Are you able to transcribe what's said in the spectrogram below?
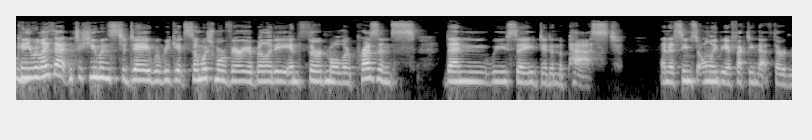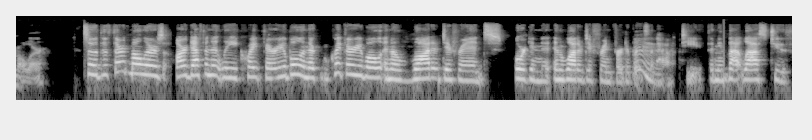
Can you relate that to humans today where we get so much more variability in third molar presence than we say did in the past? And it seems to only be affecting that third molar. So the third molars are definitely quite variable and they're quite variable in a lot of different organ in a lot of different vertebrates mm. that hmm. have teeth. I mean that last tooth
